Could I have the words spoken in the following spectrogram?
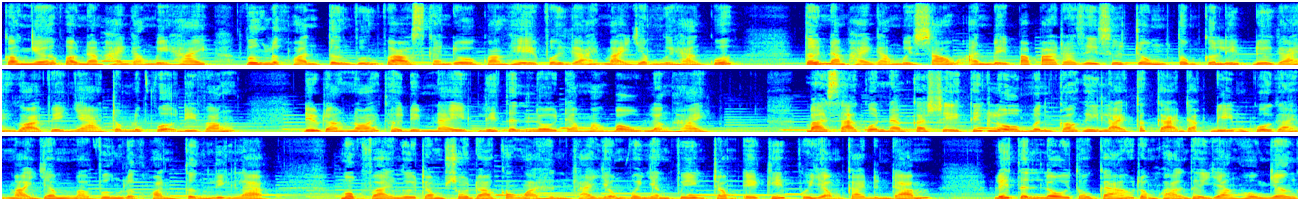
Còn nhớ vào năm 2012, Vương Lực Hoành từng vướng vào scandal quan hệ với gái mại dâm người Hàn Quốc. Tới năm 2016, anh bị paparazzi xứ Trung tung clip đưa gái gọi về nhà trong lúc vợ đi vắng. Điều đáng nói thời điểm này, Lý Tịnh Lôi đang mang bầu lần hai. Bà xã của nam ca sĩ tiết lộ mình có ghi lại tất cả đặc điểm của gái mại dâm mà Vương Lực Hoành từng liên lạc. Một vài người trong số đó có ngoại hình khá giống với nhân viên trong ekip của giọng ca đình đám. Lý Tịnh Lôi tố cáo trong khoảng thời gian hôn nhân,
